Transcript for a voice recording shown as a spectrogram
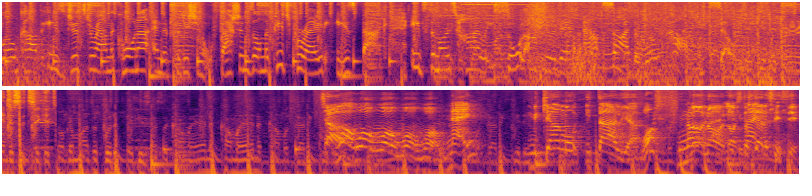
World Cup is just around the corner and the traditional Fashions on the Pitch parade is back. It's the most highly sought after event outside the World Cup itself. Ciao. Whoa, whoa, whoa, whoa, whoa. Name? Mi chiamo Italia. What? No, no, no, You- stasera mate, sì, sì.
